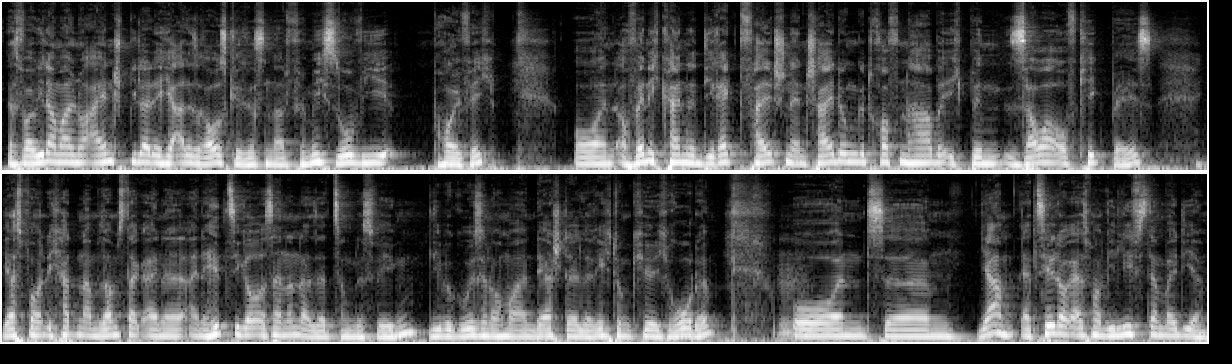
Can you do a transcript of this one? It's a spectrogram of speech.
Es war wieder mal nur ein Spieler, der hier alles rausgerissen hat. Für mich so wie häufig. Und auch wenn ich keine direkt falschen Entscheidungen getroffen habe, ich bin sauer auf Kickbase. Jasper und ich hatten am Samstag eine, eine hitzige Auseinandersetzung deswegen. Liebe Grüße nochmal an der Stelle Richtung Kirchrode. Mhm. Und ähm, ja, erzähl doch erstmal, wie lief es denn bei dir?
